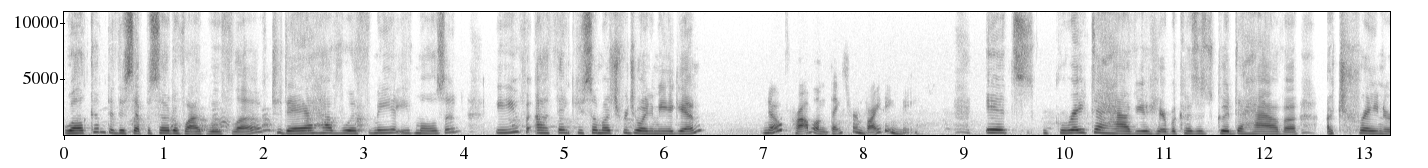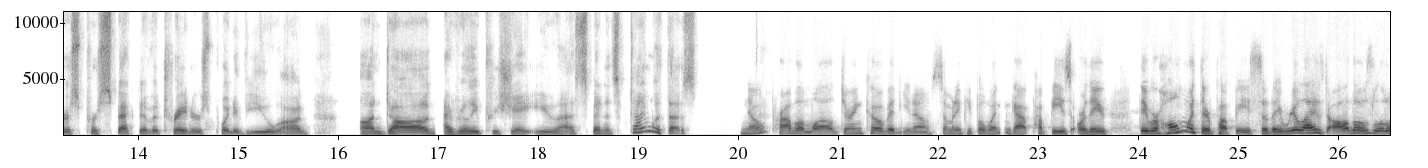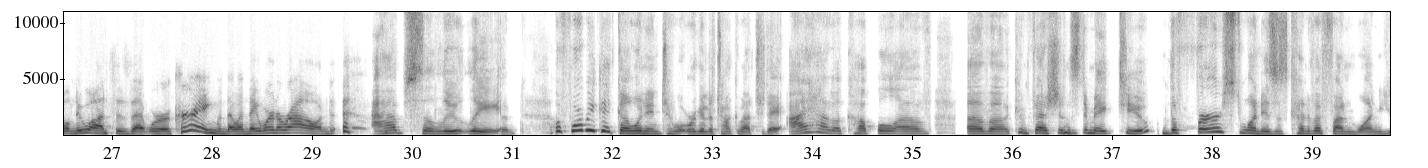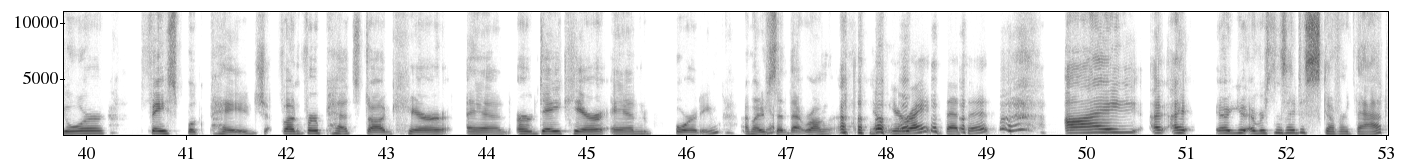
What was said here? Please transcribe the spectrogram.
Welcome to this episode of Wild Wolf Love. Today I have with me Eve Molson. Eve, uh, thank you so much for joining me again. No problem. Thanks for inviting me. It's great to have you here because it's good to have a, a trainer's perspective, a trainer's point of view on on dog. I really appreciate you uh, spending some time with us. No problem. Well, during COVID, you know, so many people went and got puppies or they they were home with their puppies. So they realized all those little nuances that were occurring when, when they weren't around. Absolutely. Before we get going into what we're going to talk about today, I have a couple of of uh, confessions to make to you. The first one is is kind of a fun one. Your Facebook page, Fun for Pets Dog Care and or Daycare and boarding. I might have yep. said that wrong. no, you're right. That's it. I, I, I, uh, ever since I discovered that,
